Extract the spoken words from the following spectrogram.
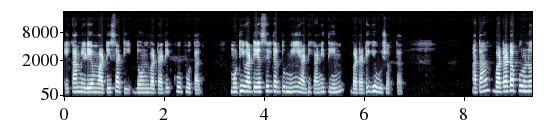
एका मीडियम वाटीसाठी दोन बटाटे खूप होतात. मोठी वाटी असेल तर तुम्ही या ठिकाणी तीन बटाटे घेऊ शकतात. आता बटाटा पूर्ण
